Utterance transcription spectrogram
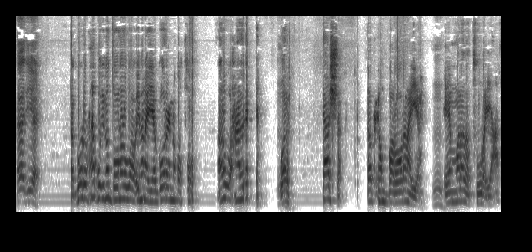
Aad iyo aad. Goor xaqu iman doonana waa imanaya gooray noqoto. Anugu waxaan leeyahay war yaasha dadkan barooranaya ee marada tuuraya cas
